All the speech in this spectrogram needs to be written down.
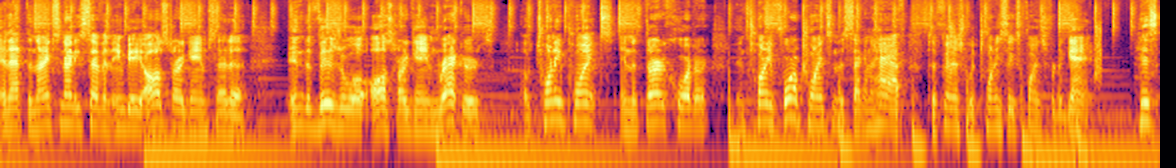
and at the 1997 NBA All Star game set a individual All Star game records of 20 points in the third quarter and 24 points in the second half to finish with 26 points for the game. His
